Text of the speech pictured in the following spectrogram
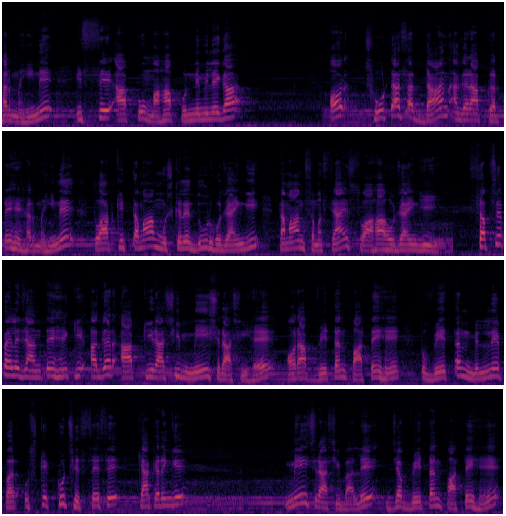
हर महीने, इससे आपको महापुण्य मिलेगा। और छोटा सा दान अगर आप करते हैं हर महीने तो आपकी तमाम मुश्किलें दूर हो जाएँगी, तमाम समस्याएँ स्वाहा हो जाएँगी। सबसे पहले जानते हैं कि अगर आपकी राशि मेष राशि है और आप वेतन पाते हैं तो वेतन मिलने पर उसके कुछ हिस्से से क्या करेंगे? मेष राशि वाले जब वेतन पाते हैं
